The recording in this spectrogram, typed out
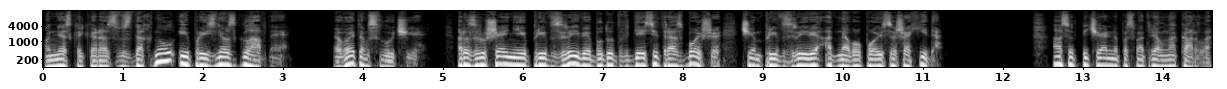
Он несколько раз вздохнул и произнес главное. В этом случае разрушения при взрыве будут в десять раз больше, чем при взрыве одного пояса шахида. Асад печально посмотрел на Карла,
